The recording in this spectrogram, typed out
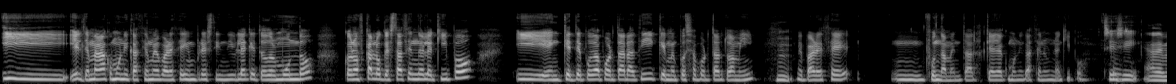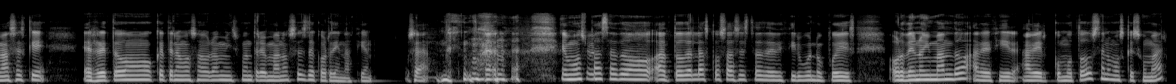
Y, el tema de la comunicación me parece imprescindible que todo el mundo conozca lo que está haciendo el equipo y en qué te puedo aportar a ti, qué me puedes aportar tú a mí. Mm. Me parece mm, fundamental que haya comunicación en un equipo. Sí, sí, además es que el reto que tenemos ahora mismo entre manos es de coordinación. O sea, hemos pasado a todas las cosas estas de decir, bueno, pues ordeno y mando a decir, a ver, como todos tenemos que sumar,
